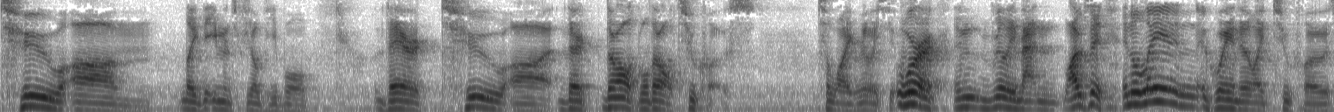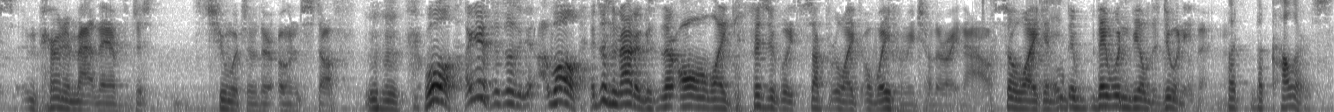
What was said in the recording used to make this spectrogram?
two um like the Emond's Field people they're too uh they're they're all well they're all too close to like really see, or and really Mat and I would say in Elayne and Egwene they're like too close. In Perrin and Mat they have just too much of their own stuff. Mm-hmm. Well, I guess it doesn't. Well, it doesn't matter because they're all like physically separate, like away from each other right now. So like it, it- they wouldn't be able to do anything. But but colors,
